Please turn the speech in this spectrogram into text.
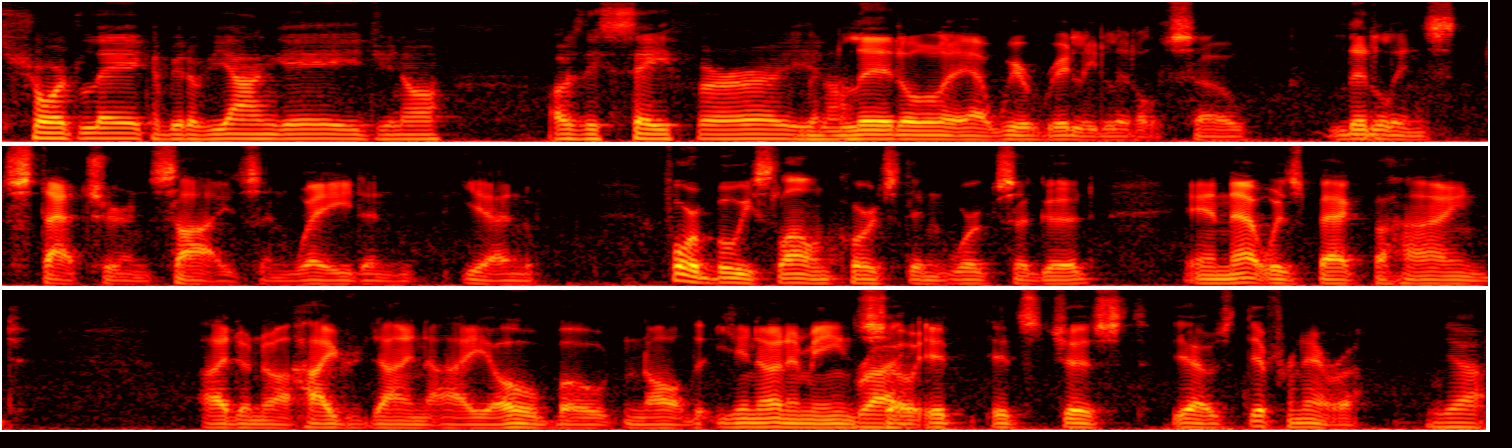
short lake, a bit of young age. You know, obviously safer. You know. Little, yeah, we were really little, so little in stature and size and weight, and yeah, and the four buoy slalom course didn't work so good, and that was back behind, I don't know, a Hydrodyne IO boat and all that. You know what I mean? Right. So it it's just yeah, it was a different era. Yeah,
